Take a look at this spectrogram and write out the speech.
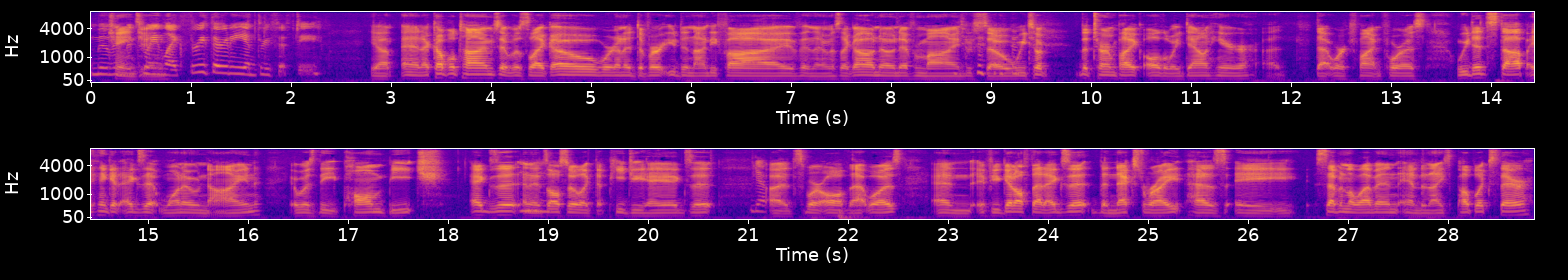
moving Changing. between like three thirty and three fifty. Yeah, and a couple times it was like, oh, we're gonna divert you to 95, and then it was like, oh no, never mind. So we took the turnpike all the way down here. Uh, that worked fine for us. We did stop, I think, at exit 109. It was the Palm Beach exit, and it's also like the PGA exit. Yep. Uh, it's where all of that was. And if you get off that exit, the next right has a 7 Eleven and a nice Publix there.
